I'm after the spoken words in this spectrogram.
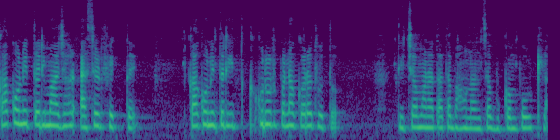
का कोणीतरी माझ्यावर ॲसिड फेकतंय? का कोणीतरी इतकं क्रूरपणा करत होतं? तिच्या मनात आता भावनांचा भूकंप उठला.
